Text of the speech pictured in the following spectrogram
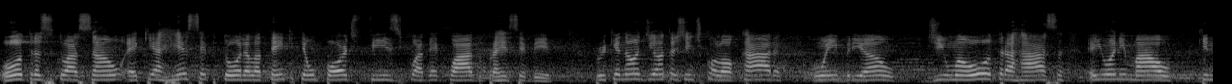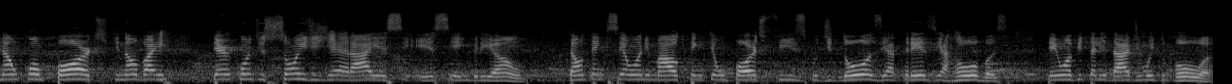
Outra situação é que a receptora ela tem que ter um porte físico adequado para receber, porque não adianta a gente colocar um embrião de uma outra raça em um animal que não comporte, que não vai ter condições de gerar esse, esse embrião. Então tem que ser um animal que tem que ter um porte físico de 12 a 13 arrobas, tem uma vitalidade muito boa.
